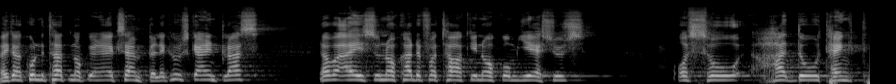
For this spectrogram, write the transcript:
Jeg kunne tatt noen eksempel. Jeg husker en plass det var ei som nok hadde fått tak i noe om Jesus, og så hadde hun tenkt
